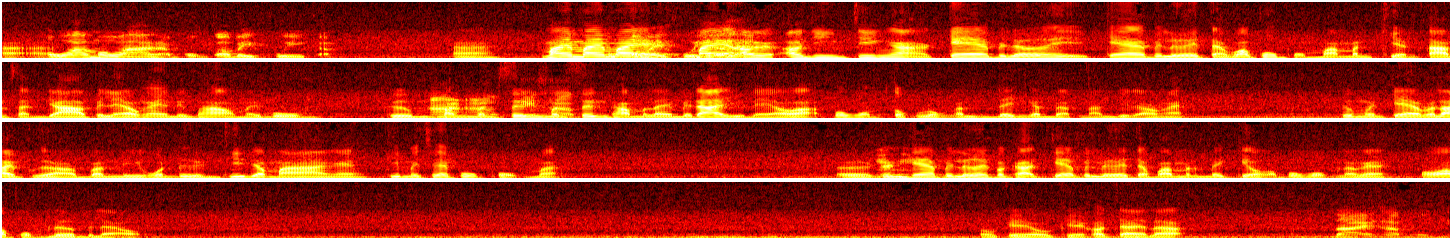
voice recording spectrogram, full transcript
อ่าเพราะว่าเมื่อวานอะผมก็ไปคุยกับ อ่าไม่ไม่ไม่ผมก็ไปคุยไม่แล้วเอาแหละ เอาจริง ๆ อะ แก้ไปเลย แก้ไปเลย แต่ว่าพวกผมอะมันเขียนตามสัญญาไปแล้วไงนึกภาพออกไหมบูม คือมันมันซึ่งมันซึ่งทำอะไรไม่ได้อยู่แล้วอะพวกผมตกลงกันเล่นกันแบบนั้นอยู่แล้วไงซึ่งมันแก้ไม่ได้เผื่อ มันมีคนอื่นที่จะมาไงที่ไม่ใช่พวกผมอะเออก็แก้ไปเลยประกาศแก้ไปเลย แต่ว่ามันไม่เกี่ยวกับพวกผมแล้วไงเพราะว่าผมเริ่มไปแล้ว โอเคโอเค เข้าใจแล้วได้ครับ โอเค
